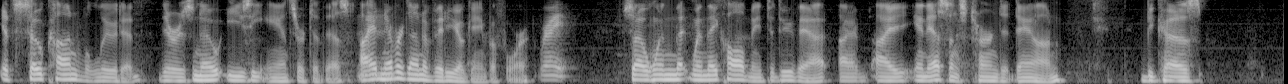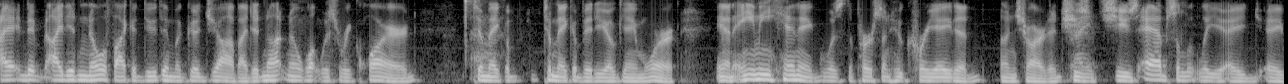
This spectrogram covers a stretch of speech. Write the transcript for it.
it's so convoluted. There is no easy answer to this. Mm-hmm. i had mm-hmm. never done a video game before. Right so when when they called me to do that, I, I in essence turned it down because I, I didn't know if I could do them a good job. I did not know what was required to make a to make a video game work. And Amy Hennig was the person who created Uncharted. She's Right. she's absolutely a a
